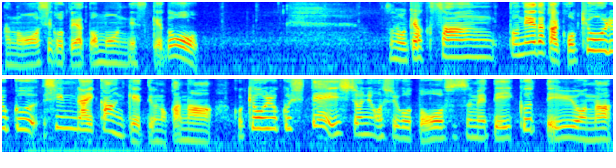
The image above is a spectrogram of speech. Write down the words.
あの、お仕事やと思うんですけど、そのお客さんとね、だからこう協力、信頼関係っていうのかな、こう協力して一緒にお仕事を進めていくっていうような、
